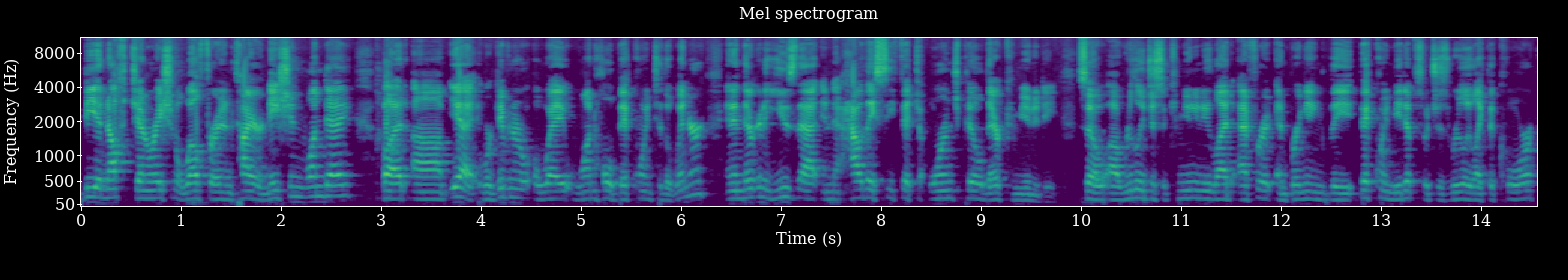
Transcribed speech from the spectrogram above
be enough generational wealth for an entire nation one day. But um, yeah, we're giving away one whole Bitcoin to the winner, and they're going to use that in how they see fit to orange pill their community. So uh, really, just a community led effort and bringing the Bitcoin meetups, which is really like the core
